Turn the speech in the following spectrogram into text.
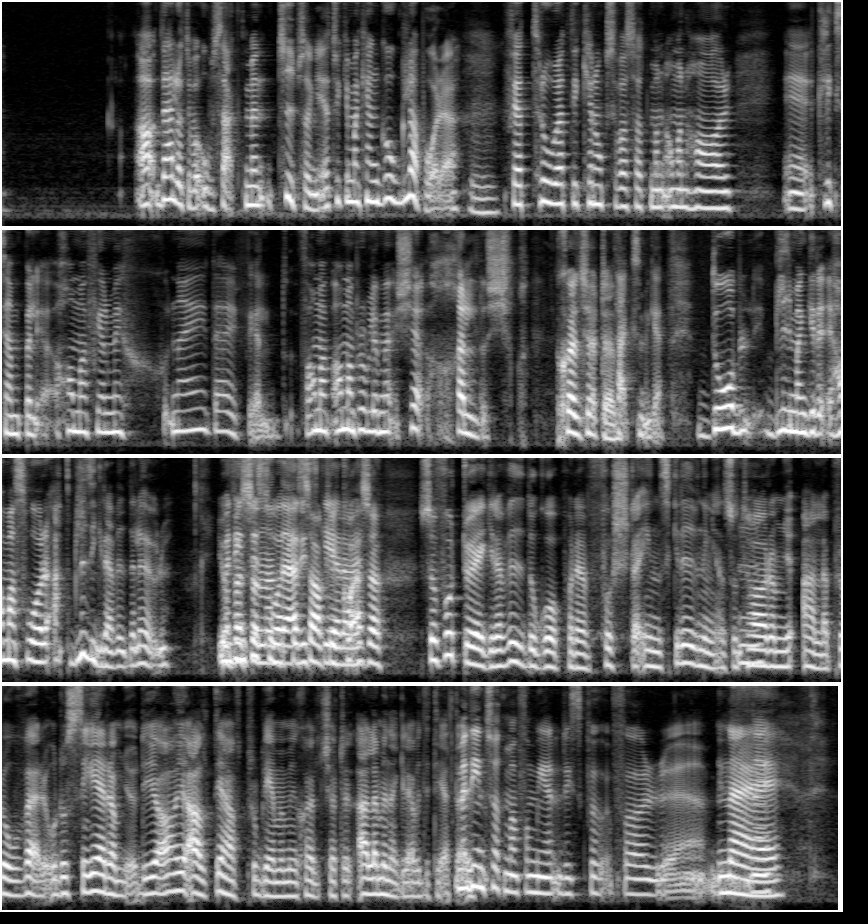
Ja, det här låter vara osagt, men typ så. Jag tycker man kan googla på det. Mm. För jag tror att det kan också vara så att man om man har eh, till exempel, har man fel med Nej, det här är fel. Har man, har man problem med kö- sköld... Sköldkörteln. Tack så mycket. Då bl- blir man, har man svårare att bli gravid, eller hur? Jo, Men det är inte så att det saker, riskerar... alltså, så fort du är gravid och går på den första inskrivningen så Mm. tar de ju alla prover och då ser de ju. Jag har ju alltid haft problem med min sköldkörtel, alla mina graviditeter. Men det är inte så att man får mer risk för... för eh, Nej.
